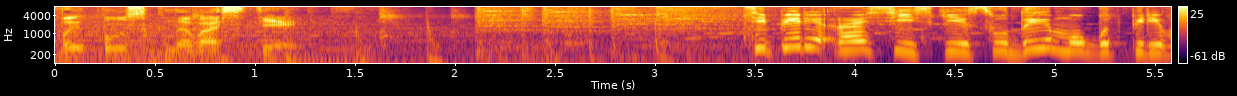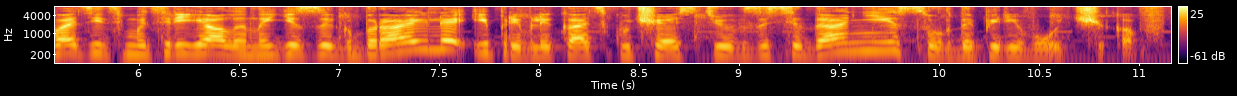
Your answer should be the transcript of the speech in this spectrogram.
Выпуск новостей. Теперь российские суды могут переводить материалы на язык Брайля и привлекать к участию в заседании сурдопереводчиков.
